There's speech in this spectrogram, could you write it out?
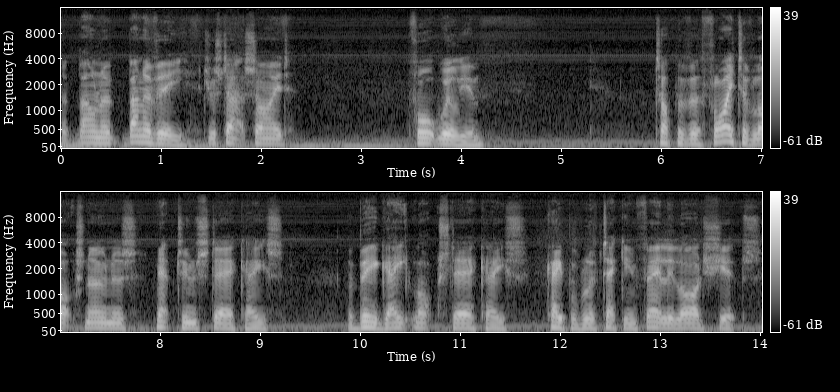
at Banavie just outside Fort William. Top of a flight of locks known as Neptune's Staircase. A big eight lock staircase capable of taking fairly large ships.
